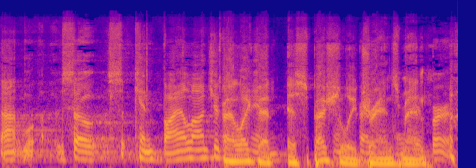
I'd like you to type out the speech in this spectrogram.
Uh, so, so can biological I like that, especially trans men. birth?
